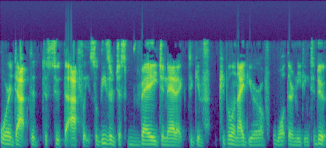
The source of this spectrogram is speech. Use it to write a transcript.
or adapted to suit the athlete. So these are just very generic to give people an idea of what they're needing to do.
